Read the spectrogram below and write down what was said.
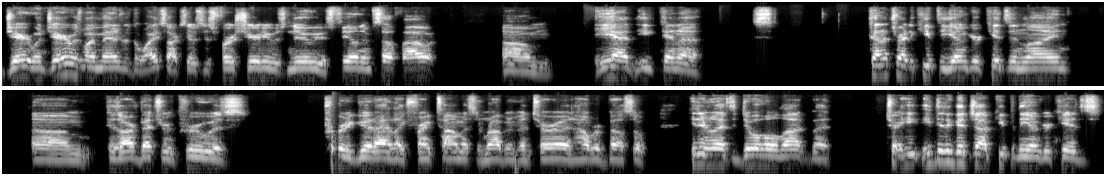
Jerry, when Jerry was my manager with the White Sox, it was his first year. He was new. He was feeling himself out. Um, he had he kind of kind of tried to keep the younger kids in line because our veteran crew was pretty good. I had like Frank Thomas and Robin Ventura and Albert Belle, so he didn't really have to do a whole lot, but he he did a good job keeping the younger kids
